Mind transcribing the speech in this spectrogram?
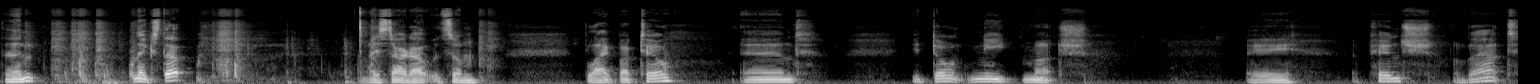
Then Next up, I start out with some black bucktail and you don't need much. A, a pinch of that.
